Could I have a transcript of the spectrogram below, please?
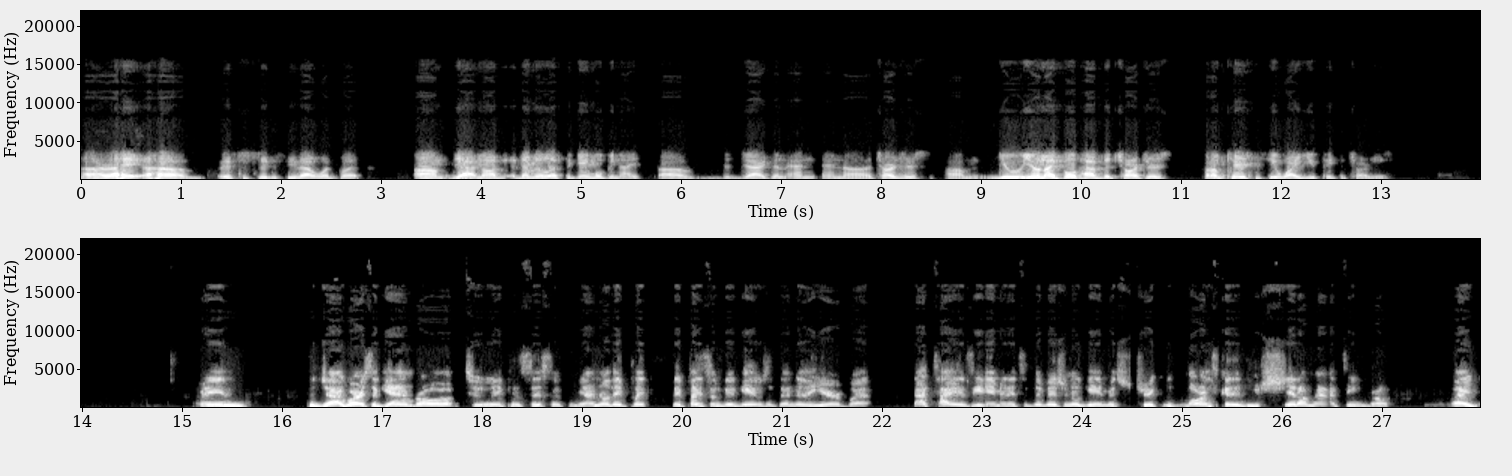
all right. Um, interested to see that one, but um, yeah, no. Nevertheless, the game will be nice. Uh, the Jags and and and uh, Chargers. Um, you you and I both have the Chargers, but I'm curious to see why you picked the Chargers. I mean, the Jaguars again, bro. Too inconsistent for me. I know they play they play some good games at the end of the year, but that Titans game and it's a divisional game. It's tricky. Lawrence couldn't do shit on that team, bro. Like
